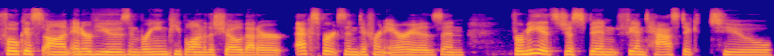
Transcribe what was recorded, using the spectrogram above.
focused on interviews and bringing people onto the show that are experts in different areas. And for me it's just been fantastic to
